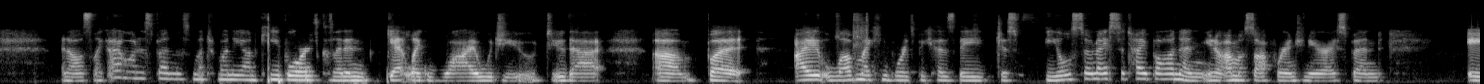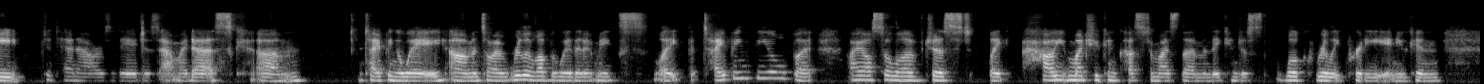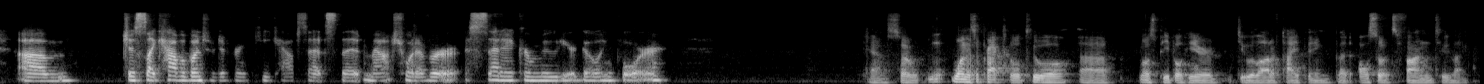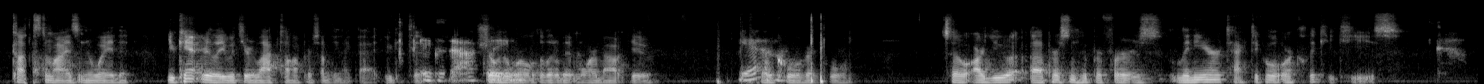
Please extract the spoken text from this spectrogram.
And I was like, I don't want to spend this much money on keyboards because I didn't get like, why would you do that? Um, but I love my keyboards because they just feel so nice to type on. And, you know, I'm a software engineer. I spend eight to 10 hours a day just at my desk. Um, typing away. Um, and so I really love the way that it makes like the typing feel, but I also love just like how you, much you can customize them and they can just look really pretty and you can um, just like have a bunch of different keycap sets that match whatever aesthetic or mood you're going for. Yeah, so one is a practical tool. Uh, most people here do a lot of typing, but also it's fun to like customize in a way that you can't really with your laptop or something like that. You get to exactly. show the world a little bit more about you. Yeah. Very cool, very cool. So are you a person who prefers linear, tactical, or clicky keys?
